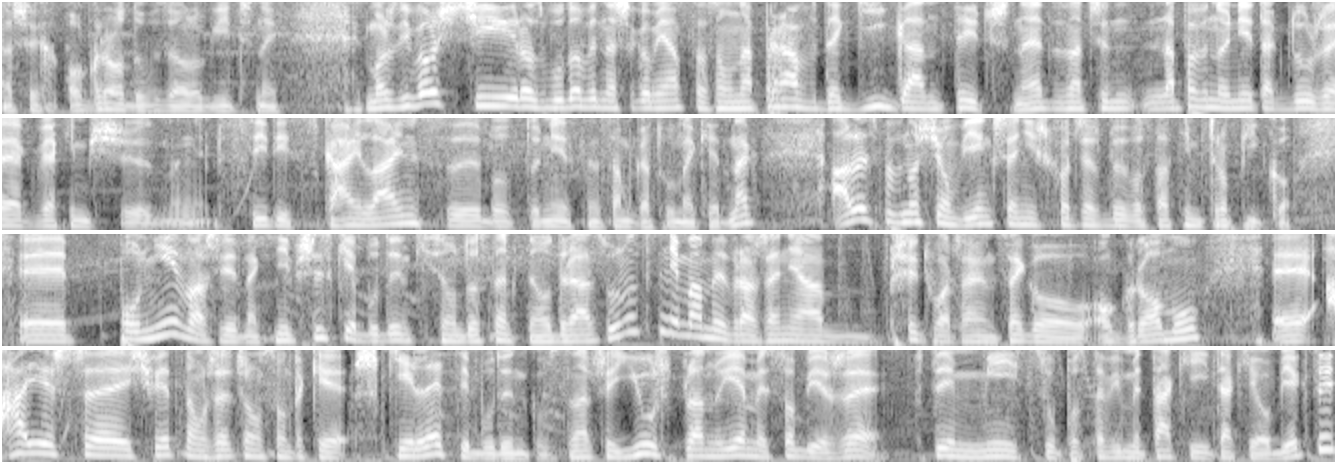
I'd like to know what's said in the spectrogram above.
naszych ogrodów zoologicznych. Możliwości rozbudowy naszego miasta są naprawdę gigantyczne, to znaczy na pewno nie tak duże jak w jakimś e, no nie City Skylines, e, bo to nie jest ten sam gatunek jednak, ale z pewnością większe niż chociażby w ostatnim Tropico. E, ponieważ jednak nie wszystkie budynki są dostępne od razu, no to nie mamy wrażenia przytłaczającego ogromu, e, a jeszcze świetną rzeczą są takie szkielety budynków, to znaczy już planujemy sobie, że w tym miejscu postawimy takie i takie obiekty,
